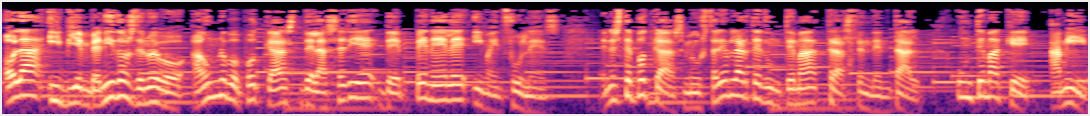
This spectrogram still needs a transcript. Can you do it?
Hola y bienvenidos de nuevo a un nuevo podcast de la serie de PNL y Mindfulness. En este podcast me gustaría hablarte de un tema trascendental, un tema que a mí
